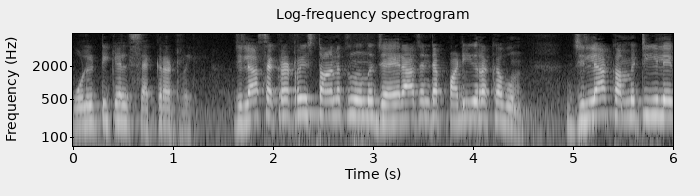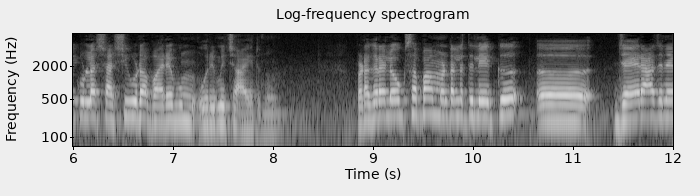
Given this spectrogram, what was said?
പൊളിറ്റിക്കൽ സെക്രട്ടറി. ജില്ലാ സെക്രട്ടറി സ്ഥാനത്ത് നിന്ന് ജയരാജന്റെ പടിയിറക്കവും ജില്ലാ കമ്മിറ്റിയിലേക്കുള്ള ശശിയുടെ വരവും ഒരുമിച്ചായിരുന്നു. വടകര ലോക്സഭാ മണ്ഡലത്തിലേക്ക് ജയരാജനെ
